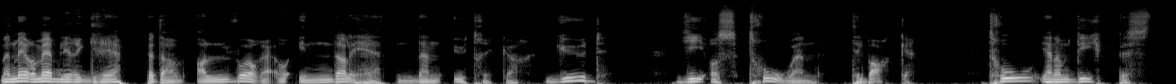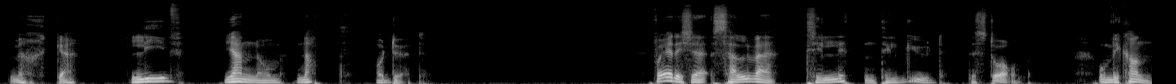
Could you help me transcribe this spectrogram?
men mer og mer blir jeg grepet av alvoret og inderligheten den uttrykker. Gud, gi oss troen tilbake. Tro gjennom dypest mørke, liv gjennom natt og død. For er det ikke selve tilliten til Gud det står om, om vi kan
